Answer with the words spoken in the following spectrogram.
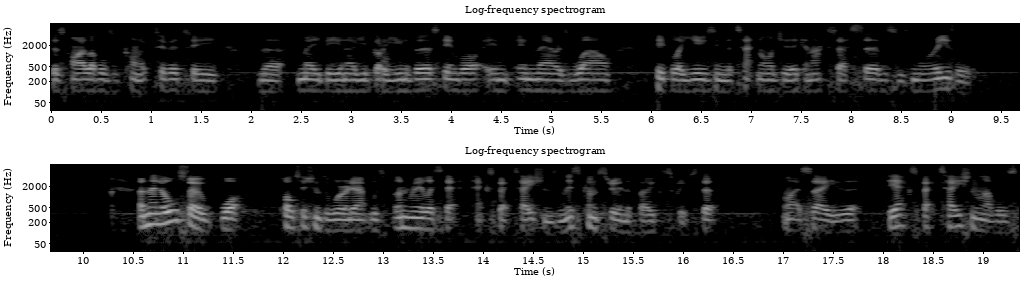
there's high levels of connectivity that maybe you know you've got a university invo- in in there as well. People are using the technology they can access services more easily. And then also what politicians are worried about was unrealistic expectations and this comes through in the focus groups that like I say that the expectation levels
